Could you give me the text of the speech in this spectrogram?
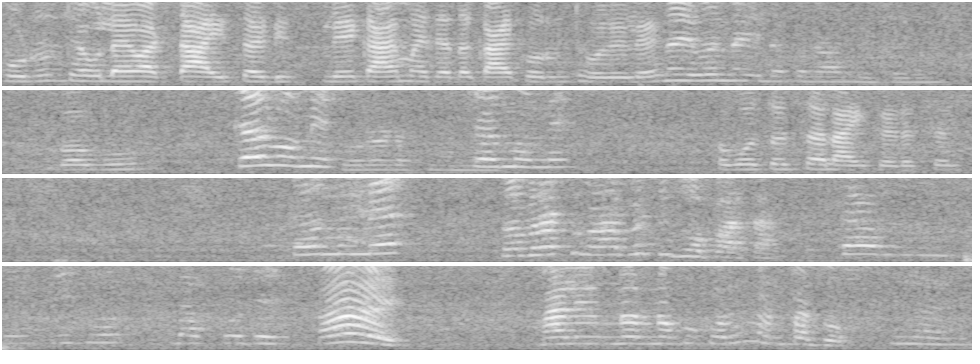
फोडून ठेवलाय वाटतं आईचा डिस्प्ले काय माहिती आता काय करून ठेवलेले. नाही व नाही ना पण आम्ही काही बघू. चल मम्मी. चल मम्मी. तो बोलतो चल आईकडे चल. चल मम्मी. सम्राट तू माझ्यापाशी झोप आता. मला इग्नोर नको करू म्हणपा झोप. नाही.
